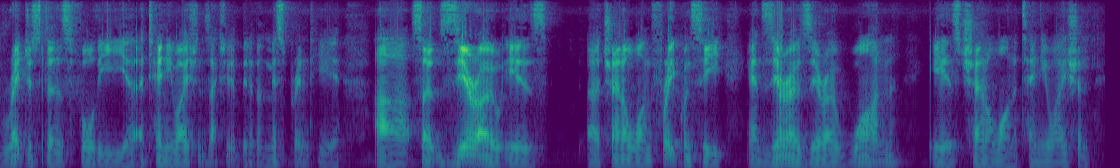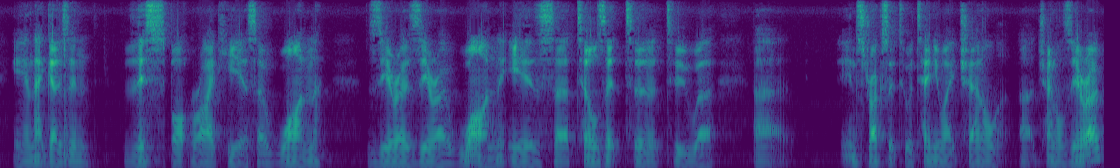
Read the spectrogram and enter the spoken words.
registers for the uh, attenuation, there's actually a bit of a misprint here. so zero is uh, channel 1 frequency and 001 is channel 1 attenuation. And that goes in this spot right here. So 1001 is uh, tells it to to uh, uh, instructs it to attenuate channel uh, channel 0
